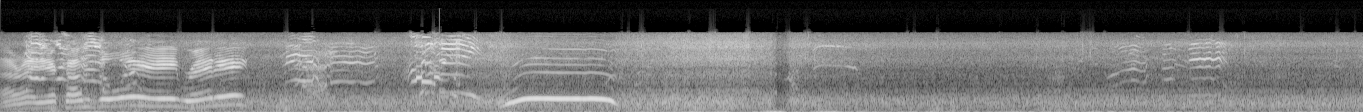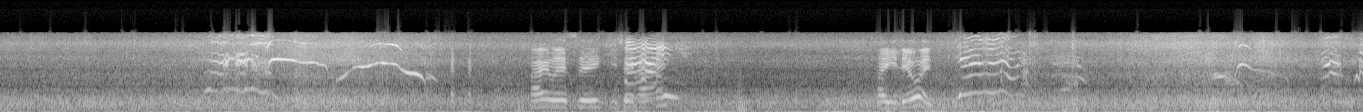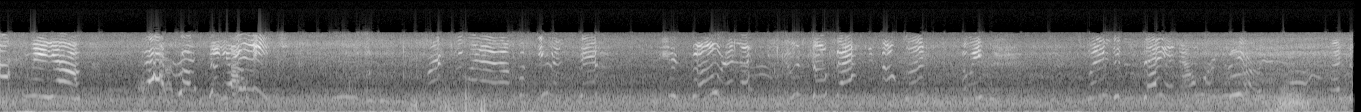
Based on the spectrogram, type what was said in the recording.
All right, here comes the wave. Ready? Hi, Lissy. Can you say hi? How you doing? Yay!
